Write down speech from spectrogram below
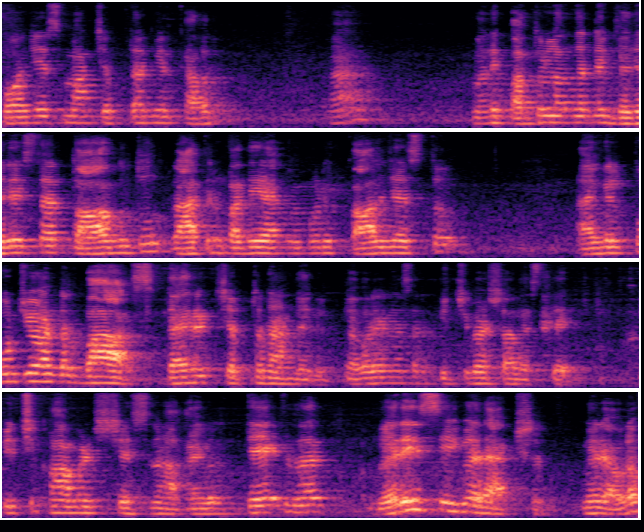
phone చేసి మాకు చెప్తారు మీరు కథలు మళ్ళీ పంతులందరినీ బెదిరిస్తారు తాగుతూ రాత్రి పది యాభై మూడు కాల్ చేస్తూ I will put you under bars direct చెప్తున్నాను నేను. ఎవరైనా సరే పిచ్చి వేషాలు వేస్తే పిచ్చి కామెంట్స్ చేసినా I will take the very severe action మీరు ఎవరో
